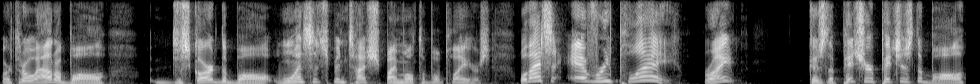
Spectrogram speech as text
or throw out a ball, discard the ball once it's been touched by multiple players. Well, that's every play, right? because the pitcher pitches the ball.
